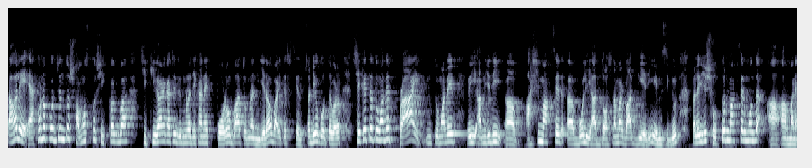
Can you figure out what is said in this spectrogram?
তাহলে এখনও পর্যন্ত সমস্ত শিক্ষক বা শিক্ষিকার কাছে তোমরা যেখানে পড়ো বা তোমরা নিজেরাও বাড়িতে সেলফ স্টাডিও করতে পারো, সেক্ষেত্রে তোমাদের প্রায় তোমাদের ওই আমি যদি আশি মার্কসের বলি, আর দশ নাম্বার বাদ দিয়ে দিই এমসিকিউর তাহলে এই যে সত্তর মার্কসের মধ্যে মানে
